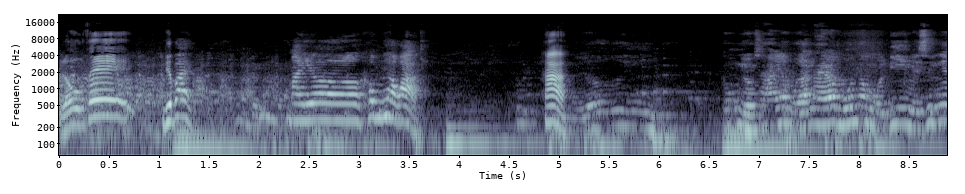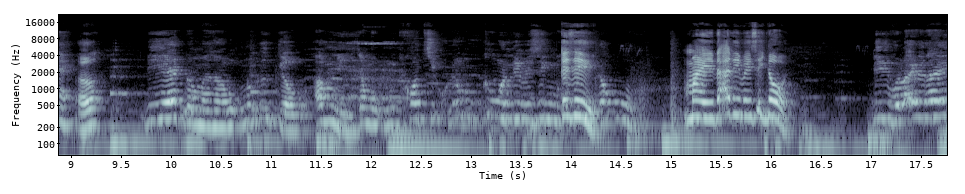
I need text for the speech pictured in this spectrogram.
lâu thế. Điệp ơi mày uh, không đi học à? Hả? ơi, không hiểu sao nhá vừa ăn hai ba bốn xong rồi đi vệ sinh ấy. Ờ đi hết rồi mà giờ bụng nó cứ kiểu âm nhỉ trong bụng khó chịu nó không muốn đi vệ sinh. Cái gì? đâu mày đã đi vệ sinh rồi. Đi vừa lấy đây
